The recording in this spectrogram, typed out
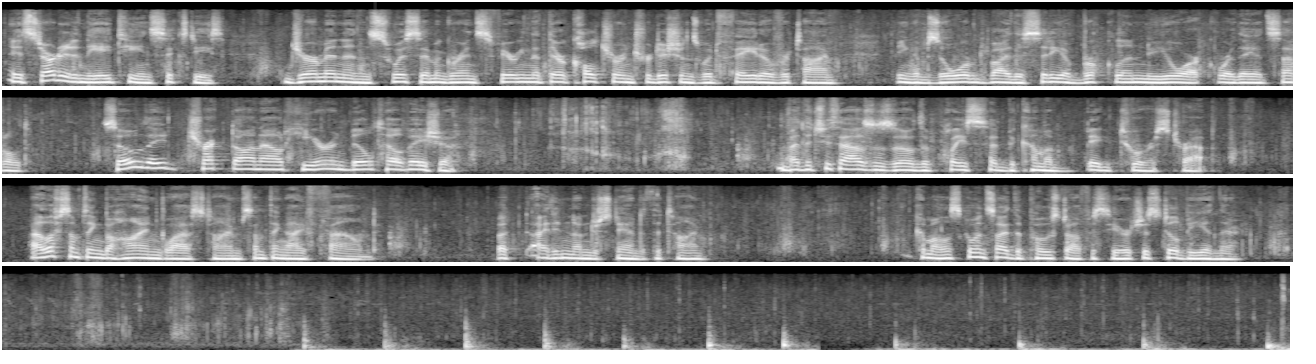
It started in the 1860s. German and Swiss immigrants, fearing that their culture and traditions would fade over time, being absorbed by the city of Brooklyn, New York, where they had settled. So they trekked on out here and built Helvetia. By the 2000s, though, the place had become a big tourist trap. I left something behind last time, something I found. But I didn't understand at the time. Come on, let's go inside the post office here. It should still be in there.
